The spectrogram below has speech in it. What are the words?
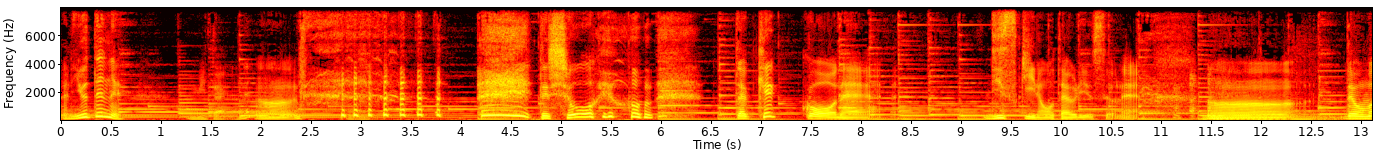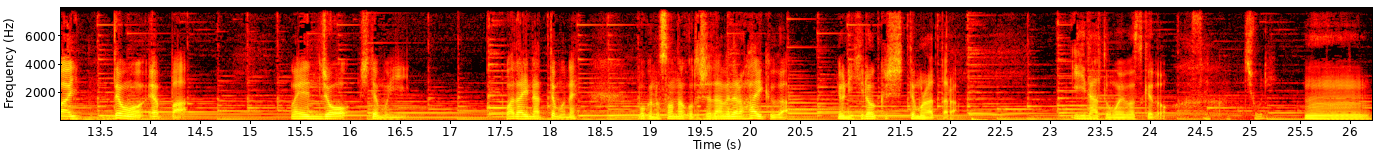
何言うてんねん。みたいなねうん。で、小4、だ結構ね、リスキーなお便りですよね。うん。でもまあ、いでもやっぱ、まあ、炎上してもいい。話題になってもね、僕のそんなことしちゃダメだろ俳句が世に広く知ってもらったらいいなと思いますけど。汗ぐっちょりうーん。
